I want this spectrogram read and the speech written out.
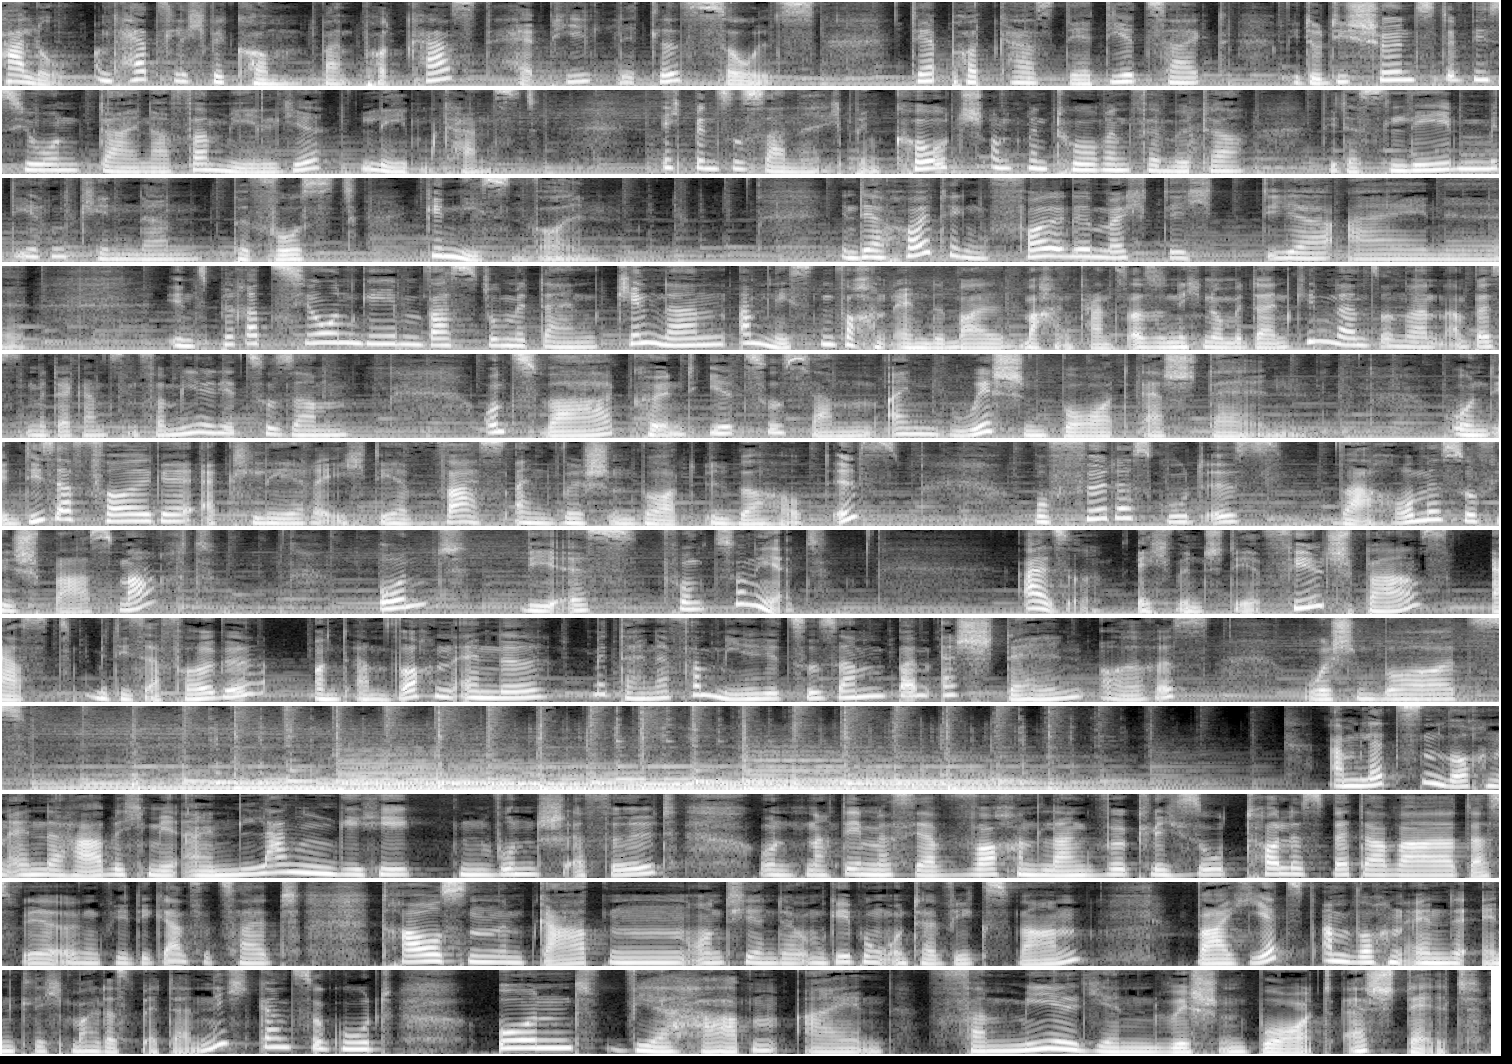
Hallo und herzlich willkommen beim Podcast Happy Little Souls. Der Podcast, der dir zeigt, wie du die schönste Vision deiner Familie leben kannst. Ich bin Susanne, ich bin Coach und Mentorin für Mütter, die das Leben mit ihren Kindern bewusst genießen wollen. In der heutigen Folge möchte ich dir eine Inspiration geben, was du mit deinen Kindern am nächsten Wochenende mal machen kannst. Also nicht nur mit deinen Kindern, sondern am besten mit der ganzen Familie zusammen. Und zwar könnt ihr zusammen ein Vision Board erstellen. Und in dieser Folge erkläre ich dir, was ein Vision Board überhaupt ist, wofür das gut ist, warum es so viel Spaß macht und wie es funktioniert. Also, ich wünsche dir viel Spaß erst mit dieser Folge und am Wochenende mit deiner Familie zusammen beim Erstellen eures Vision Boards. Am letzten Wochenende habe ich mir einen lang gehegten Wunsch erfüllt und nachdem es ja wochenlang wirklich so tolles Wetter war, dass wir irgendwie die ganze Zeit draußen im Garten und hier in der Umgebung unterwegs waren, war jetzt am Wochenende endlich mal das Wetter nicht ganz so gut und wir haben ein Familienvision Board erstellt.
